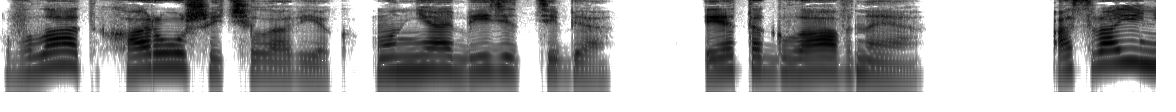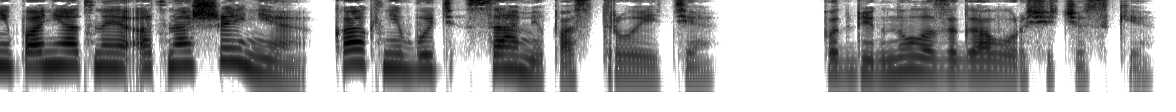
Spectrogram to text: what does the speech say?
Влад хороший человек, он не обидит тебя. Это главное. А свои непонятные отношения как-нибудь сами построите», — подмигнула заговорщически.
